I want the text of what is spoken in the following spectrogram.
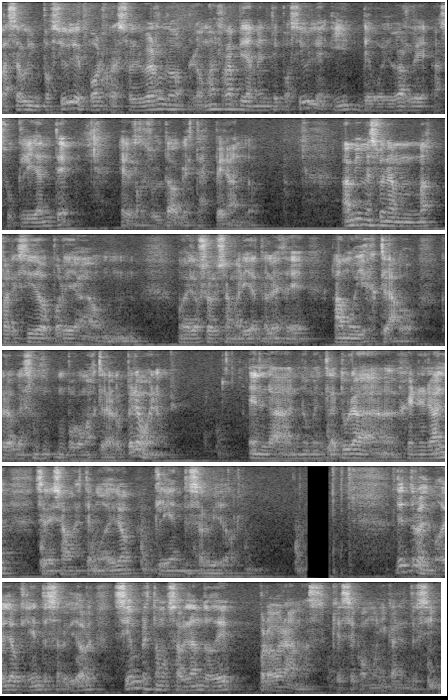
va a hacer lo imposible por resolverlo lo más rápidamente posible y devolverle a su cliente el resultado que está esperando. A mí me suena más parecido por ahí a un modelo, yo lo llamaría tal vez de amo y esclavo, creo que es un poco más claro, pero bueno, en la nomenclatura general se le llama este modelo cliente-servidor. Dentro del modelo cliente-servidor siempre estamos hablando de programas que se comunican entre sí.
